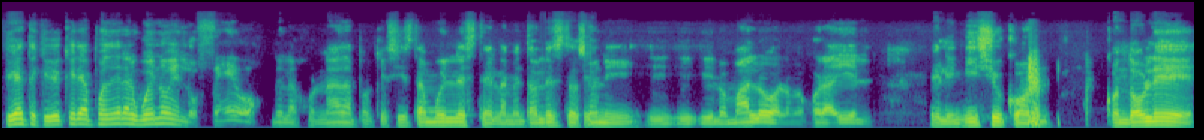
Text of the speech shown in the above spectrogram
Fíjate que yo quería poner al bueno en lo feo de la jornada, porque sí está muy este, lamentable la situación y, lo malo, a lo mejor ahí el, inicio con, con, doble,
